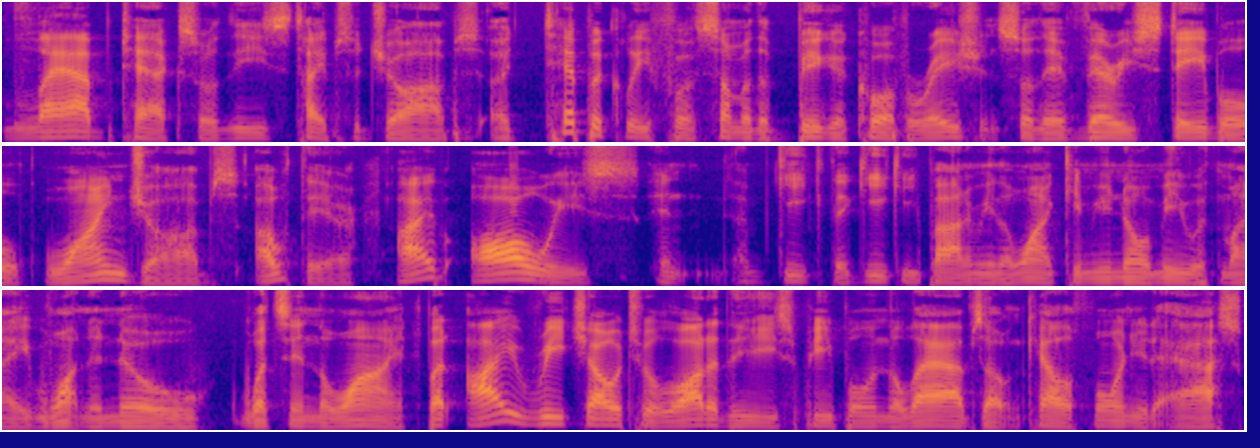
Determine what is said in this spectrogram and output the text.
lab techs or these types of jobs are typically for some of the bigger corporations. So they're very stable wine jobs out there. I've always, and I'm geek, the geeky part of me, the wine, Kim, you know me with my wanting to know what's in the wine. But I reach out to a lot of these people in the labs out in California to ask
